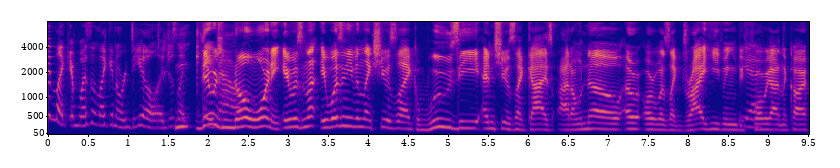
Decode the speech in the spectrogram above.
even like. It wasn't like an ordeal. It just like there came was out. no warning. It was not. It wasn't even like she was like woozy and she was like, "Guys, I don't know," or, or was like dry heaving before Yeah. we got in the car.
